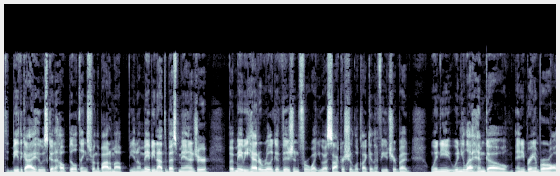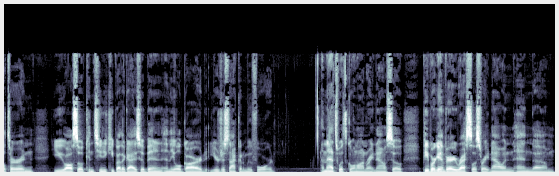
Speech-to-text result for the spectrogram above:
to be the guy who was going to help build things from the bottom up. You know maybe not the best manager but maybe had a really good vision for what U.S. soccer should look like in the future. But when you when you let him go and you bring in Berhalter and you also continue to keep other guys who have been in the old guard, you're just not going to move forward. And that's what's going on right now. So people are getting very restless right now, and and um,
